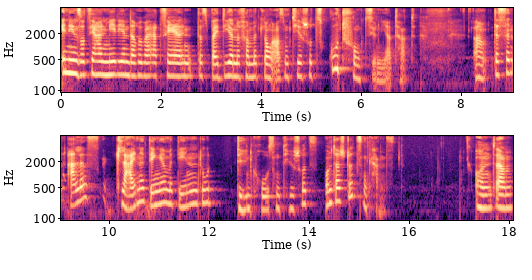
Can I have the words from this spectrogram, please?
in den sozialen Medien darüber erzählen, dass bei dir eine Vermittlung aus dem Tierschutz gut funktioniert hat. Ähm, das sind alles kleine Dinge, mit denen du den großen Tierschutz unterstützen kannst. Und ähm,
